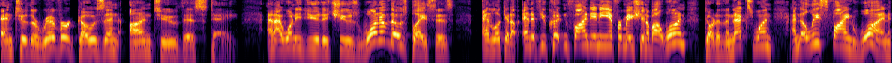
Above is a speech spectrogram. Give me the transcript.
and to the river Gozan unto this day. And I wanted you to choose one of those places and look it up. And if you couldn't find any information about one, go to the next one and at least find one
